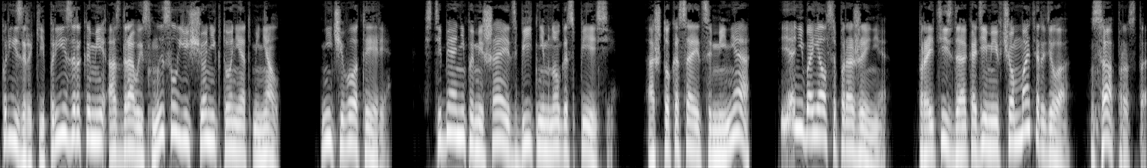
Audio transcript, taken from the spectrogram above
Призраки призраками, а здравый смысл еще никто не отменял. Ничего, Терри, с тебя не помешает сбить немного спеси. А что касается меня, я не боялся поражения. Пройтись до Академии в чем мать родила? Запросто.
